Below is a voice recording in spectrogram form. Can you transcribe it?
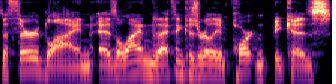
the third line as a line that I think is really important because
